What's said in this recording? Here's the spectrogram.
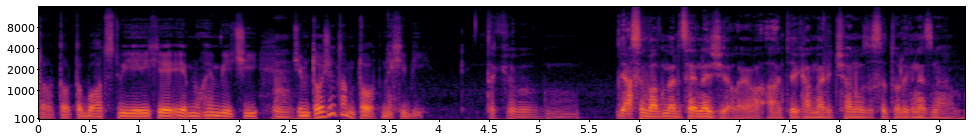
to, to, to bohatství jejich je, je mnohem větší. Hmm. Čím to, že tam to nechybí? Tak já jsem v Americe nežil jo, a těch Američanů zase tolik neznám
